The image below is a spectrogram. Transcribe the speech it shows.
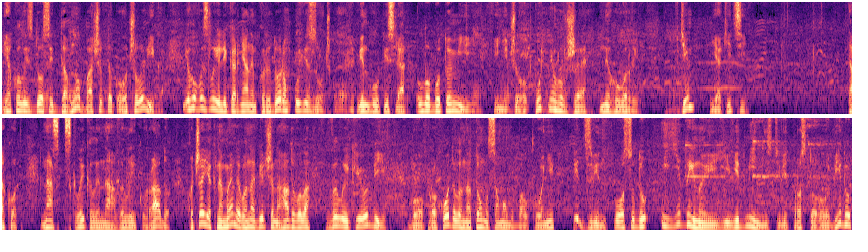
Я колись досить давно бачив такого чоловіка. Його везли лікарняним коридором у візочку. Він був після лоботомії і нічого путнього вже не говорив. Втім, як і ці. Так от, нас скликали на велику раду, хоча, як на мене, вона більше нагадувала великий обід, бо проходила на тому самому балконі під дзвін посуду, і єдиною її відмінністю від простого обіду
